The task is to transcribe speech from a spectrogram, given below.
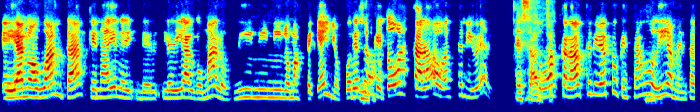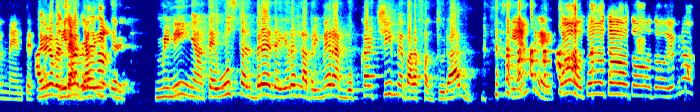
ella no aguanta que nadie le, le, diga algo malo, ni, ni, ni, lo más pequeño. Por eso es que todo ha escalado a este nivel. Exacto. Todo ha escalado a este nivel porque está jodida mentalmente. Hay una persona Mira, que dice, mi niña, ¿te gusta el brete y eres la primera en buscar chisme para facturar? Siempre, todo, todo, todo, todo, todo. Yo creo,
